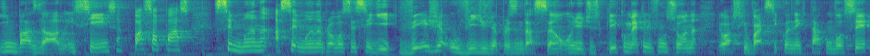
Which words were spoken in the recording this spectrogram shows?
e embasado em ciência ciência, passo a passo, semana a semana para você seguir. Veja o vídeo de apresentação onde eu te explico como é que ele funciona. Eu acho que vai se conectar com você.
